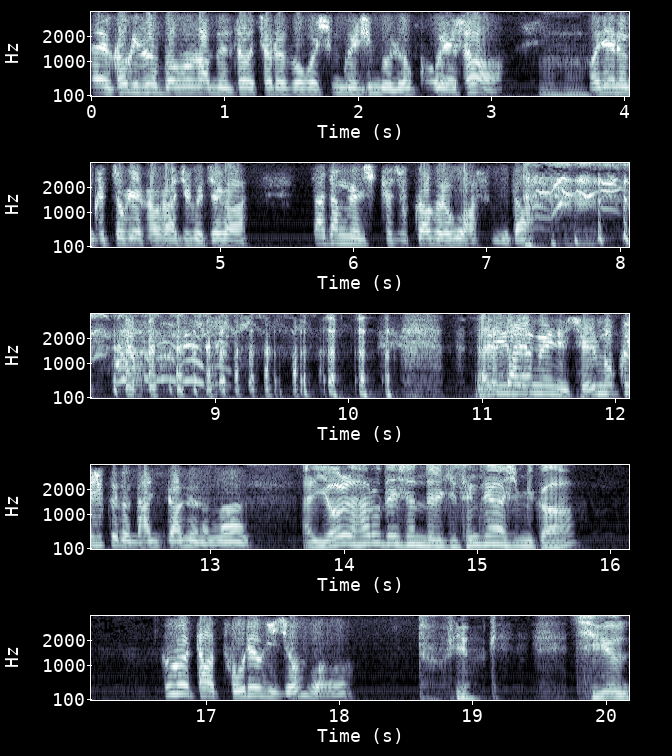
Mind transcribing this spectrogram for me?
네, 거기서 먹어가면서 저를 보고 싱글싱글 웃고 그래서 어허. 어제는 그쪽에 가가지고 제가 짜장면 시켜줄까 그러고 왔습니다. 아니, 짜장면이 제일 먹고 싶거든 단식하면은 아니, 열 하루 되셨는데 이렇게 생생하십니까? 그거 다 도력이죠 뭐. 도력. 지금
